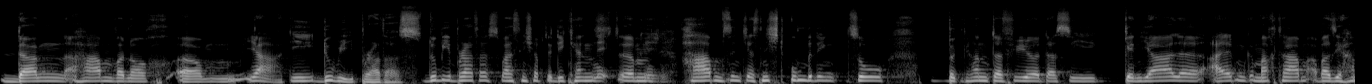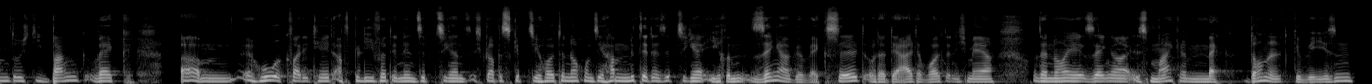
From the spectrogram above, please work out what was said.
dann haben wir noch, ähm, ja, die Doobie Brothers. Doobie Brothers, weiß nicht, ob du die kennst, Nee, ähm, nicht. haben, sind jetzt nicht unbedingt so bekannt dafür, dass sie geniale Alben gemacht haben, aber sie haben durch die Bank weg ähm, hohe Qualität abgeliefert in den 70ern. Ich glaube, es gibt sie heute noch und sie haben Mitte der 70er ihren Sänger gewechselt oder der alte wollte nicht mehr und der neue Sänger ist Michael McDonald gewesen,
